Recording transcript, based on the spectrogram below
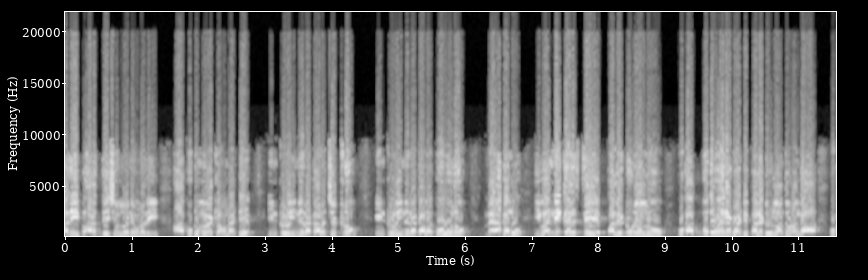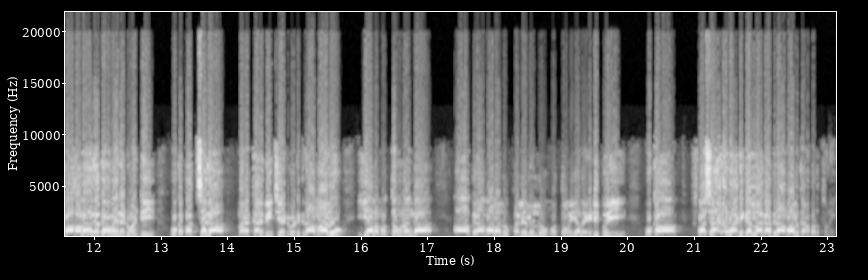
అది భారతదేశంలోనే ఉన్నది. ఆ కుటుంబం ఎట్లా ఉందంటే ఇంట్లో ఇన్ని రకాల చెట్లు ఇంట్లో ఇన్ని రకాల గోవులు మేకలు ఇవన్నీ కలిస్తే పల్లెటూర్లలో ఒక అద్భుతమైనటువంటి పల్లెటూర్లు అంతడంగా ఒక ఆహ్లాదకరమైనటువంటి ఒక పచ్చగా మనకు కనిపించేటువంటి గ్రామాలు ఇవాళ మొత్తంగా ఆ గ్రామాలలో పల్లెలలో మొత్తం ఇలా ఎండిపోయి ఒక శ్మశాన వాటికల్లాగా గ్రామాలు కనబడుతున్నాయి.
